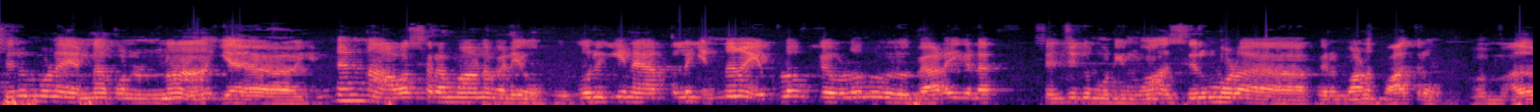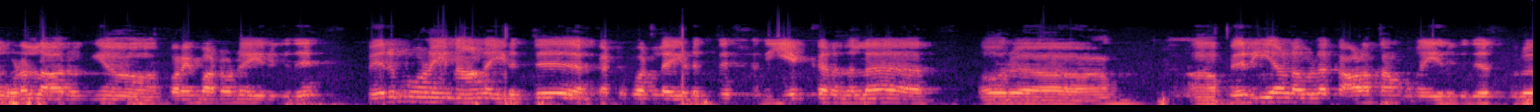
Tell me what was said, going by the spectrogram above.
சிறுமுனை என்ன பண்ணணும்னா என்னென்ன அவசரமான வேலையை குறுகிய நேரத்தில் என்னென்ன எவ்வளவுக்கு எவ்வளவு வேலைகளை செஞ்சுக்க முடியுமோ அது பெரும்பாலும் பார்த்துரும் அது உடல் ஆரோக்கியம் குறைபாட்டோடு இருக்குது. பெருமுனையினால் எடுத்து கட்டுப்பாட்டில் எடுத்து அது இயக்கிறதுல ஒரு பெரிய அளவில் காலதாமதம் இருக்குது ஒரு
